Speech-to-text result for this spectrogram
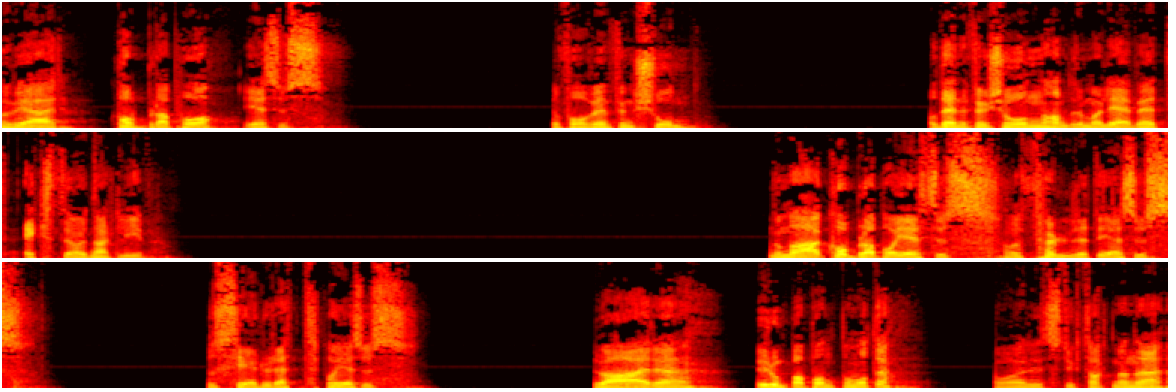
Når vi er kobla på Jesus, så får vi en funksjon. Og denne funksjonen handler om å leve et ekstraordinært liv. Når man er kobla på Jesus og følger etter Jesus, så ser du rett på Jesus. Du er eh, i rumpa på han, på en måte. Det var litt stygt sagt, men eh,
